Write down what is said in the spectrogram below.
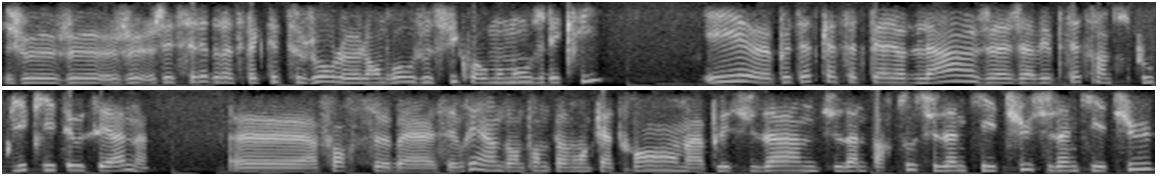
je, je, j'essaierai de respecter toujours l'endroit où je suis, quoi, au moment où je l'écris. Et euh, peut-être qu'à cette période-là, j'avais peut-être un petit peu oublié qui était Océane. Euh, à force, bah, c'est vrai, hein, d'entendre pendant quatre ans, on m'a appelé Suzanne, Suzanne partout, Suzanne qui es-tu, Suzanne qui es-tu.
